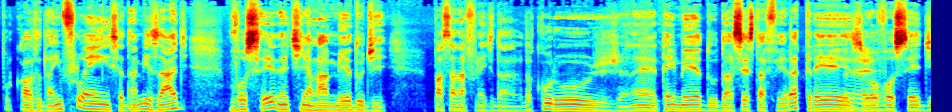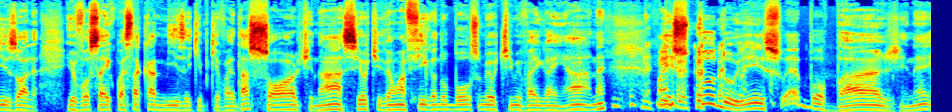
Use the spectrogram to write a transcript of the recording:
por causa da influência, da amizade, você né, tinha lá medo de passar na frente da, da coruja, né? Tem medo da sexta-feira 13, É. ou você diz, olha, eu vou sair com essa camisa aqui porque vai dar sorte, né? Ah, se eu tiver uma figa no bolso, meu time vai ganhar, né? Mas tudo isso é bobagem, né?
